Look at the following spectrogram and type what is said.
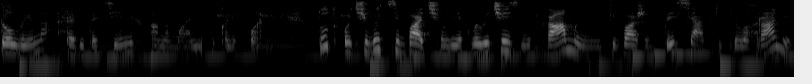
долина гравітаційних аномалій у Каліфорнії. Тут очевидці бачили, як величезні камені, які важать десятки кілограмів,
